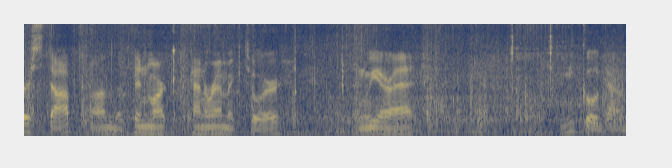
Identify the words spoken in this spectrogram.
First stop on the Finnmark Panoramic Tour, and we are at out.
